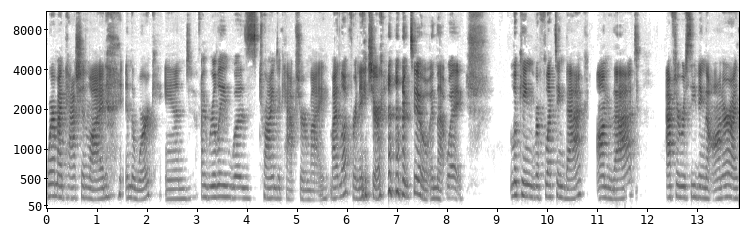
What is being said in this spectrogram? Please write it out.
where my passion lied in the work and I really was trying to capture my my love for nature too in that way looking, reflecting back on that after receiving the honor, I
